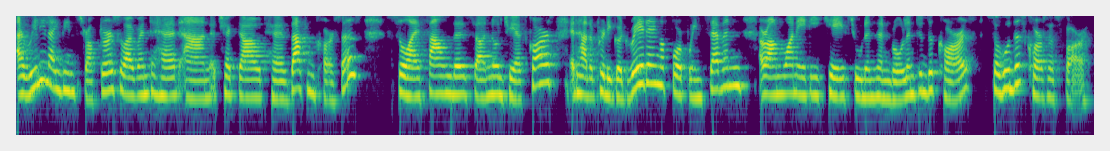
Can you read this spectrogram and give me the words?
I really like the instructor, so I went ahead and checked out his backend courses. So I found this uh, Node.js course. It had a pretty good rating of 4.7, around 180k students enroll into the course. So who this course is for?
